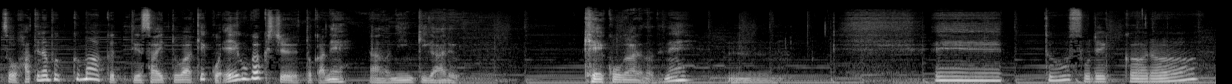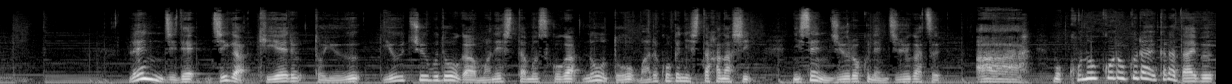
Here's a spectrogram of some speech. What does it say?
そう、ハテナブックマークっていうサイトは結構英語学習とかね、あの人気がある傾向があるのでね。うん。えー、っと、それから、レンジで字が消えるという YouTube 動画を真似した息子がノートを丸焦げにした話。2016年10月。ああ、もうこの頃ぐらいからだいぶ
